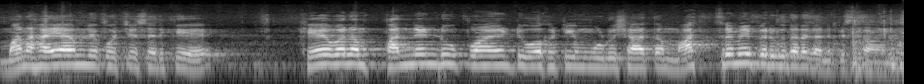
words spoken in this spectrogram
మన హయాంలోకి వచ్చేసరికి కేవలం పన్నెండు పాయింట్ ఒకటి మూడు శాతం మాత్రమే పెరుగుదల కనిపిస్తా ఉంది.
